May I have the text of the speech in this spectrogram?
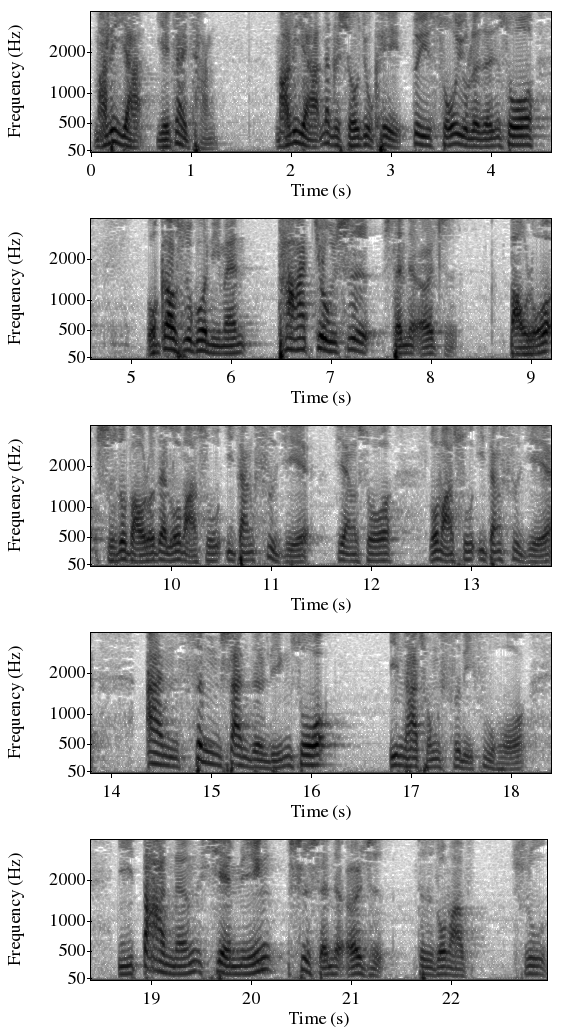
玛利亚也在场。玛利亚那个时候就可以对所有的人说：“我告诉过你们，他就是神的儿子。”保罗使徒保罗在罗马书一章四节这样说：“罗马书一章四节，按圣善的灵说，因他从死里复活，以大能显明是神的儿子。”这是罗马书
